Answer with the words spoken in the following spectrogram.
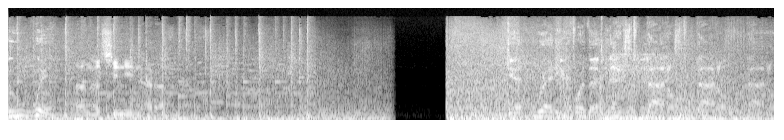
You win. 話にならんな Get ready for the next battle. Battle. Battle.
